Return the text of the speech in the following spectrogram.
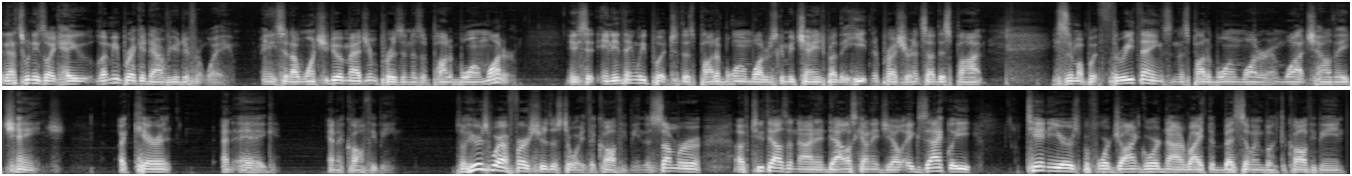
And that's when he's like, hey, let me break it down for you a different way. And he said, I want you to imagine prison as a pot of boiling water. And he said, anything we put into this pot of boiling water is going to be changed by the heat and the pressure inside this pot. He said, I'm going to put three things in this pot of boiling water and watch how they change a carrot, an egg, and a coffee bean. So here's where I first heard the story the coffee bean. The summer of 2009 in Dallas County Jail, exactly 10 years before Jon Gordon and I write the best selling book, The Coffee Bean,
